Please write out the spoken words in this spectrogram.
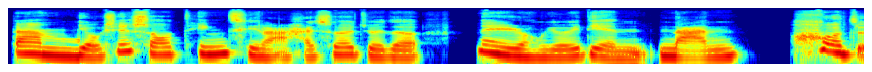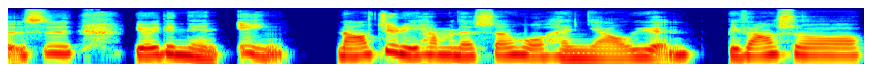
但有些时候听起来还是会觉得内容有一点难，或者是有一点点硬，然后距离他们的生活很遥远。比方说，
